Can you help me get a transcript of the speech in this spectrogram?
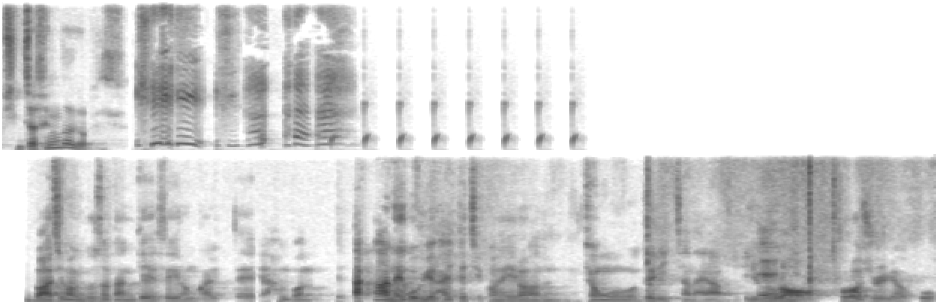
진짜 생각이 없었어요. 마지막 묘사 단계에서 이런 거 할 때 한번 닦아내고 위에 할 때 찍거나 이런 경우들이 있잖아요. 일부러 풀어주려고.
